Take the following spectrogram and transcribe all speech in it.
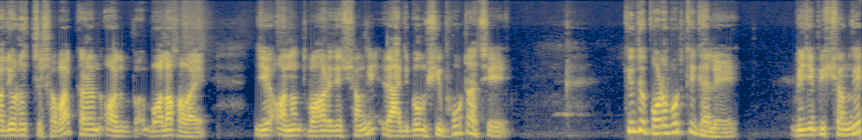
নজর হচ্ছে সবার, কারণ বলা হয় যে অনন্ত মহারাজের সঙ্গে রাজবংশী ভোট আছে। কিন্তু পরবর্তীকালে বিজেপির সঙ্গে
